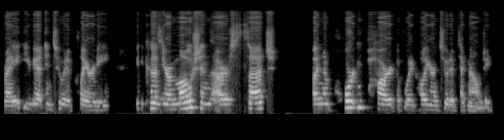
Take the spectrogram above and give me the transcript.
right, you get intuitive clarity because your emotions are such an important part of what we call your intuitive technology.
